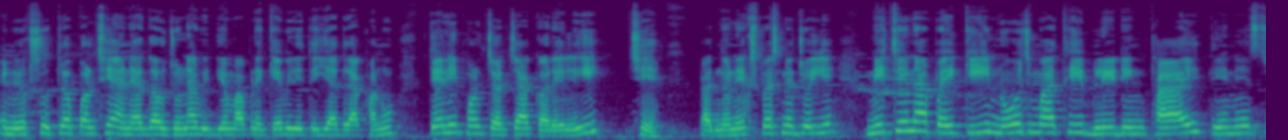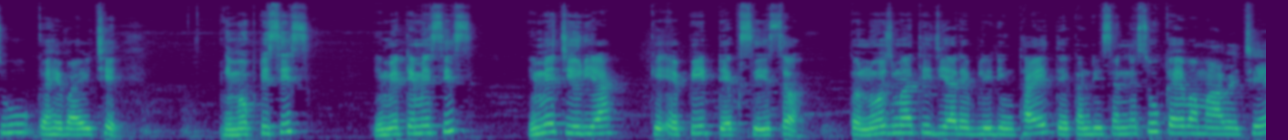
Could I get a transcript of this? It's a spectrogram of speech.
એનું એક સૂત્ર પણ છે અને અગાઉ જૂના વિડીયોમાં આપણે કેવી રીતે યાદ રાખવાનું તેની પણ ચર્ચા કરેલી છે. આજનો નેક્સ્ટ પ્રશ્ન જોઈએ. નીચેના પૈકી નોઝમાંથી બ્લીડિંગ થાય તેને શું કહેવાય છે? હિમોપ્ટિસિસ, હિમેટેમેસિસ, હિમેચ્યુરિયા કે એપિટેક્સિસ? તો નોઝમાંથી જ્યારે બ્લીડિંગ થાય તે કન્ડિશનને શું કહેવામાં આવે છે?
